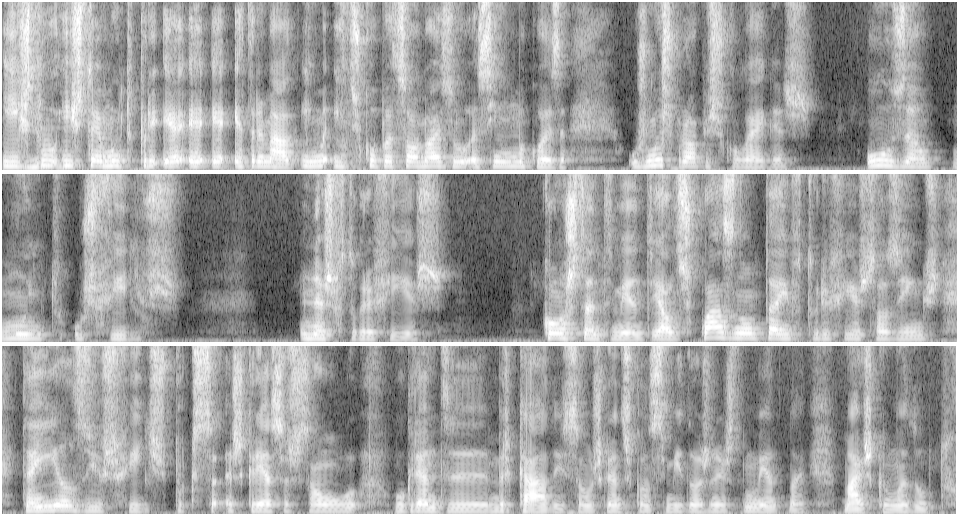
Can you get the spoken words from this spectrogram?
Isto, isto é muito, é, é, é tramado, e, e desculpa só mais assim uma coisa, os meus próprios colegas usam muito os filhos nas fotografias, constantemente. Eles quase não têm fotografias sozinhos, têm eles e os filhos, porque as crianças são o, o grande mercado e são os grandes consumidores neste momento, é? mais que um adulto.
